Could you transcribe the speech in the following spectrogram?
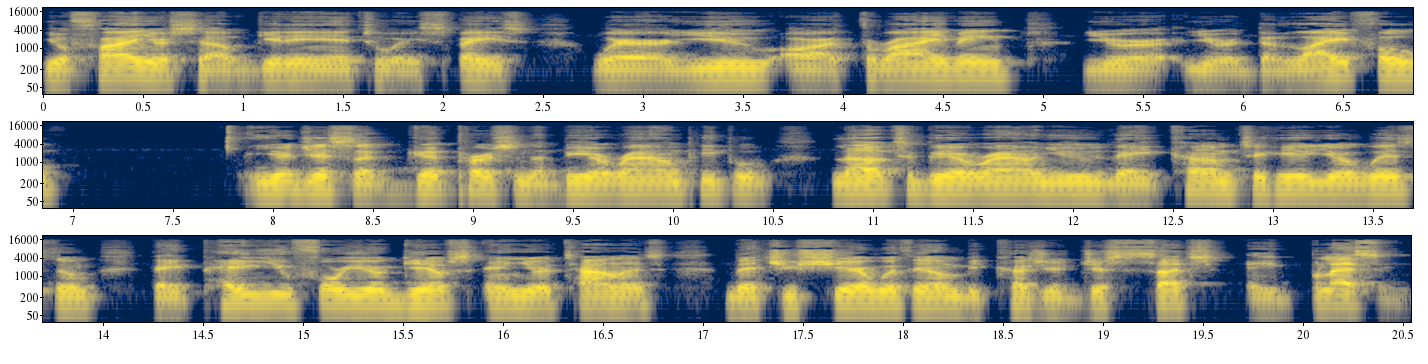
you'll find yourself getting into a space where you are thriving, you're you're delightful, you're just a good person to be around. People love to be around you. They come to hear your wisdom. They pay you for your gifts and your talents that you share with them because you're just such a blessing.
